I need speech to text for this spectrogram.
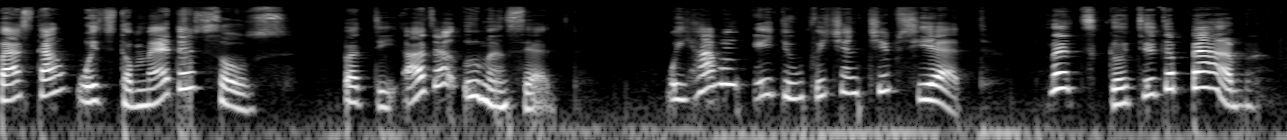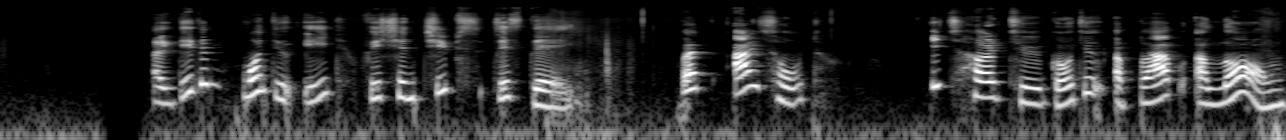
pasta with tomato sauce. But the other woman said, We haven't eaten fish and chips yet. Let's go to the pub. I didn't want to eat fish and chips this day. But I thought it's hard to go to a pub alone.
